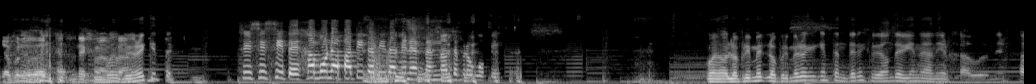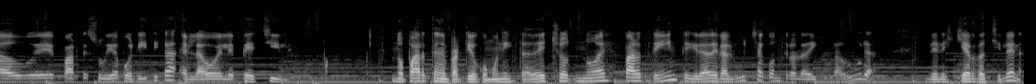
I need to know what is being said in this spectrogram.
ya, pero déjame bueno, primero hay que Sí, sí, sí, te dejamos una patita a ti también, Hernán, no te preocupes. Bueno, lo, primer, lo primero que hay que entender es de dónde viene Daniel Jadwe. Daniel Jadwe parte su vida política en la OLP Chile no parte en el Partido Comunista. De hecho, no es parte íntegra de la lucha contra la dictadura de la izquierda chilena.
